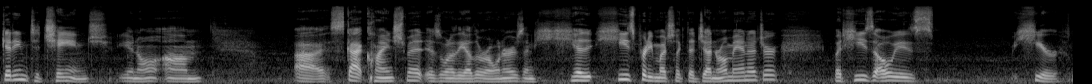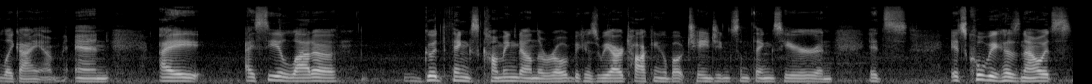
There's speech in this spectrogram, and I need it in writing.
getting to change, you know. Um, uh, Scott Kleinschmidt is one of the other owners, and he, he's pretty much like the general manager, but he's always here like I am, and I I see a lot of good things coming down the road because we are talking about changing some things here, and it's it's cool because now it's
